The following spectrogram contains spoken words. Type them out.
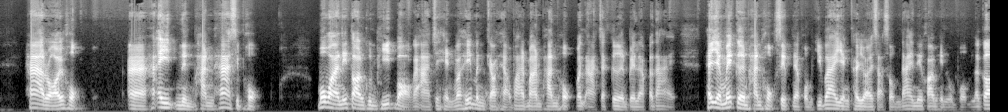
1,506 อ่าให้1,056เมื่อวานนี้ตอนคุณพีทบอกอาจจะเห็นว่าเฮ้ยมันแถวประมาณพันหกมันอาจจะเกินไปแล้วก็ได้ ถ้ายังไม่เกินพันหกสิบเนี่ยผมคิดว่ายังทยอยสะสมได้ในความเห็นของผม แล้วก็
